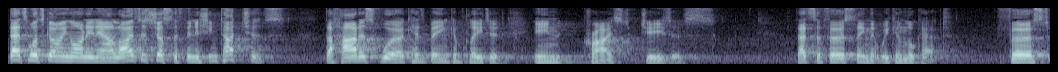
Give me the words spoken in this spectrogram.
That's what's going on in our lives, it's just the finishing touches. The hardest work has been completed in Christ Jesus. That's the first thing that we can look at. First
